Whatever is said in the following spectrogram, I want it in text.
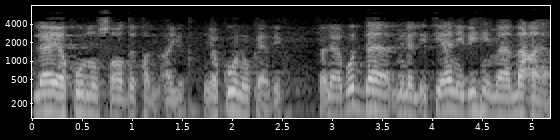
لا يكون صادقا أيضا يكون كاذبا. فلا بد من الإتيان بهما معا.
